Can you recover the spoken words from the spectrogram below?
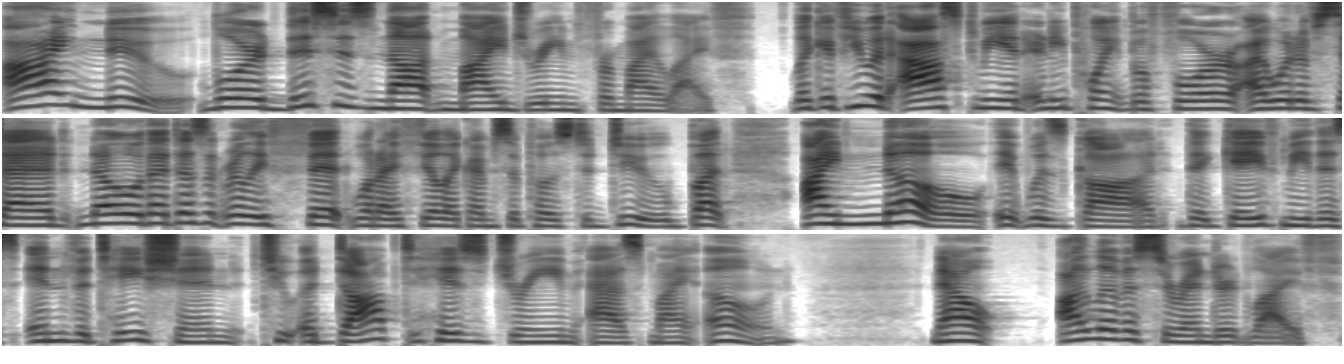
I knew, Lord, this is not my dream for my life. Like if you had asked me at any point before, I would have said, no, that doesn't really fit what I feel like I'm supposed to do. But I know it was God that gave me this invitation to adopt his dream as my own. Now, I live a surrendered life.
